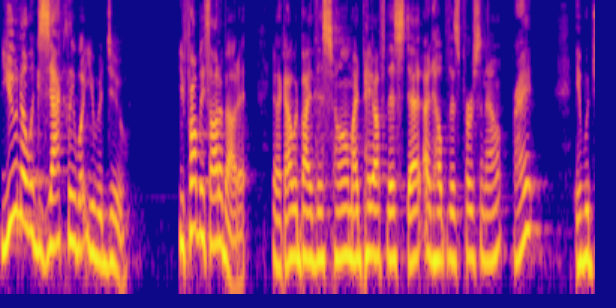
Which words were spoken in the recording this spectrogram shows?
You know exactly what you would do. You've probably thought about it. You're like, I would buy this home, I'd pay off this debt, I'd help this person out, right? It would,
